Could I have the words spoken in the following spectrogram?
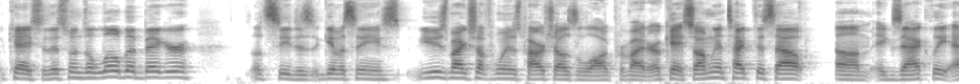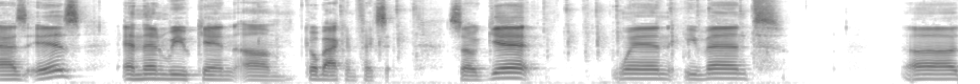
Okay, so this one's a little bit bigger let's see, does it give us any, use Microsoft Windows PowerShell as a log provider. Okay, so I'm going to type this out um, exactly as is, and then we can um, go back and fix it. So get win event uh,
